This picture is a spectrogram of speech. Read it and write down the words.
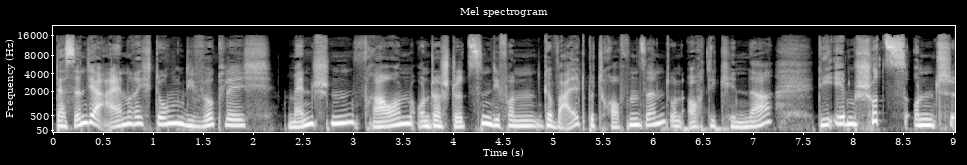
Das sind ja Einrichtungen, die wirklich Menschen, Frauen unterstützen, die von Gewalt betroffen sind und auch die Kinder, die eben Schutz und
